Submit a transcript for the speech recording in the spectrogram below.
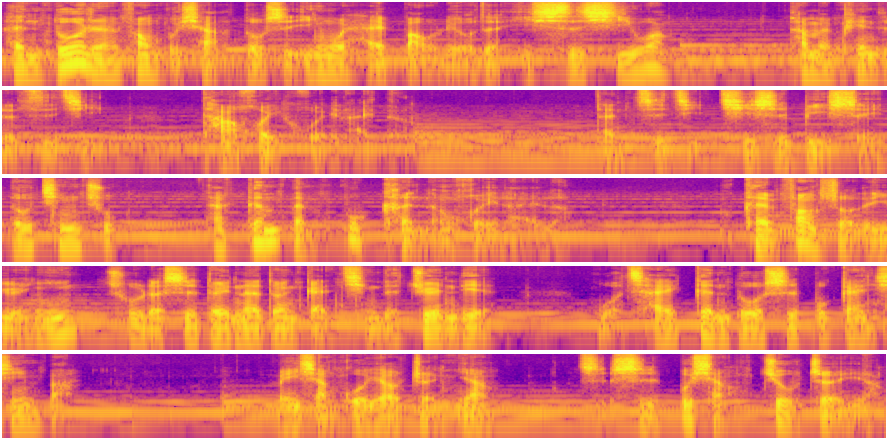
很多人放不下，都是因为还保留着一丝希望。他们骗着自己，他会回来的。但自己其实比谁都清楚，他根本不可能回来了。不肯放手的原因，除了是对那段感情的眷恋，我猜更多是不甘心吧。没想过要怎样，只是不想就这样。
